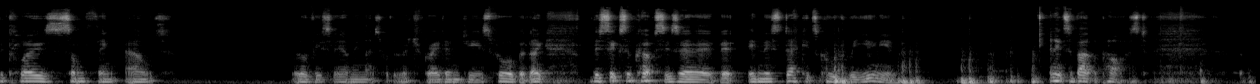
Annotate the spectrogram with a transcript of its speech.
to close something out. Well, obviously, I mean, that's what the retrograde energy is for. But like the Six of Cups is a, in this deck, it's called Reunion. And it's about the past.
